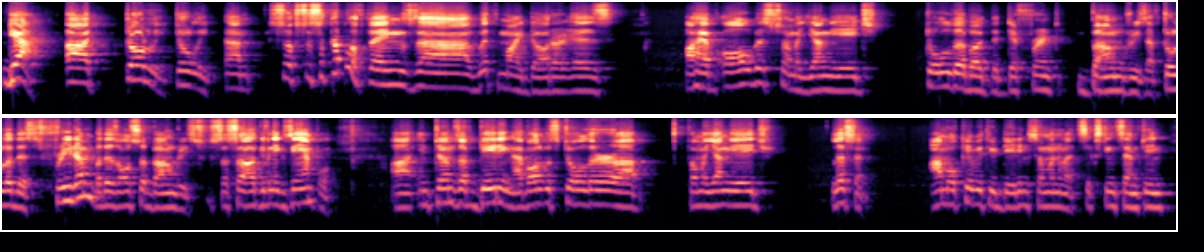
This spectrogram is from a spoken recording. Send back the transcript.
Yeah. Uh Totally, totally. Um, so, so, so, a couple of things uh, with my daughter is I have always, from a young age, told her about the different boundaries. I've told her there's freedom, but there's also boundaries. So, so I'll give an example. Uh, in terms of dating, I've always told her uh, from a young age, listen, I'm okay with you dating someone at 16, 17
